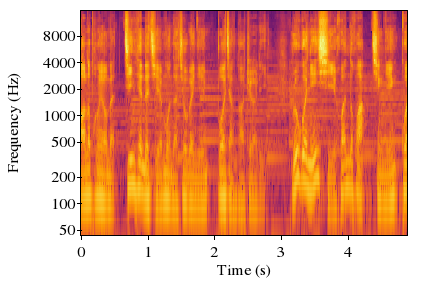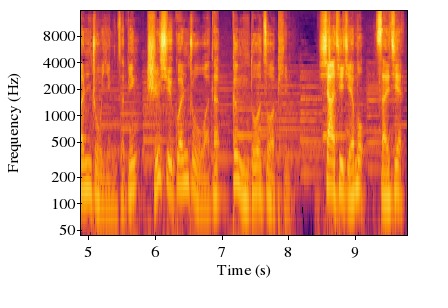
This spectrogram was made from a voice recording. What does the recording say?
好了，朋友们，今天的节目呢就为您播讲到这里。如果您喜欢的话，请您关注影子兵，持续关注我的更多作品。下期节目再见。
